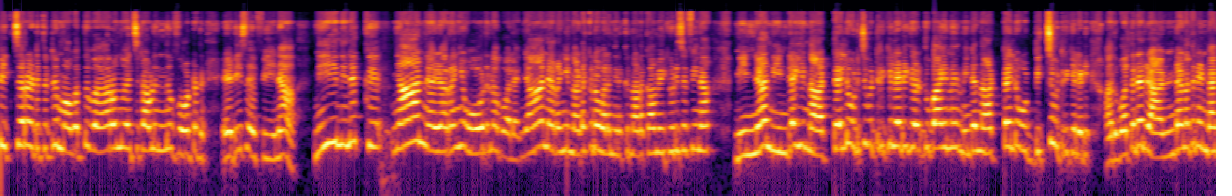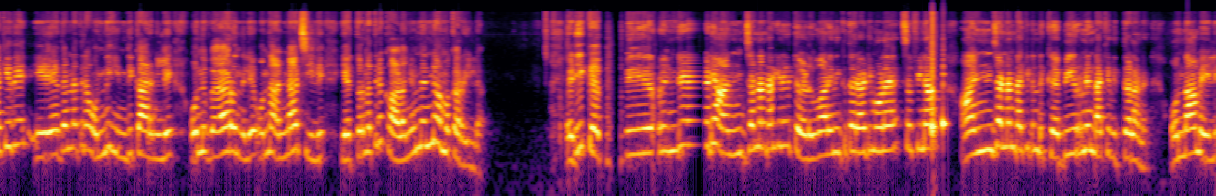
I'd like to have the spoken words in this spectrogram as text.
പിക്ചർ എടുത്തിട്ട് മുഖത്ത് വേറൊന്ന് വെച്ചിട്ട് അവൾ ഇന്ന് ഫോട്ടോ എടി സെഫീന നീ നിനക്ക് ഞാൻ ഇറങ്ങി ഓടുന്ന പോലെ ഞാൻ ഇറങ്ങി നടക്കണ പോലെ നിനക്ക് നടക്കാൻ വയ്ക്കൂടി സെഫീന. നിന്നെ നിന്റെ ഈ നട്ടൽ ഒടിച്ചു വിട്ടിരിക്കലടി ദുബായിന്ന്? നിന്റെ നട്ടൽ ഒടിച്ചു വിട്ടിരിക്കലടി അതുപോലെ തന്നെ രണ്ടെണ്ണത്തിന് ഉണ്ടാക്കിയത് ഏതെണ്ണത്തിന് ഒന്ന് ഹിന്ദിക്കാരനിൽ ഒന്ന് വേറൊന്നിൽ ഒന്ന് അണ്ണാച്ചിയിൽ. എത്രണ്ണത്തിന് കളഞ്ഞു തന്നെ നമുക്കറിയില്ല. എടി കബീറിന്റെ എടി അഞ്ചെണ്ണം ഉണ്ടാക്കിയ തെളിവാണ് എനിക്ക് തരാട്ടി മോളെ സഫിന. അഞ്ചെണ്ണം ഉണ്ടാക്കിയിട്ടുണ്ട്. കബീറിന് ഉണ്ടാക്കിയ വിത്തുകളാണ് ഒന്നാം മേൽ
